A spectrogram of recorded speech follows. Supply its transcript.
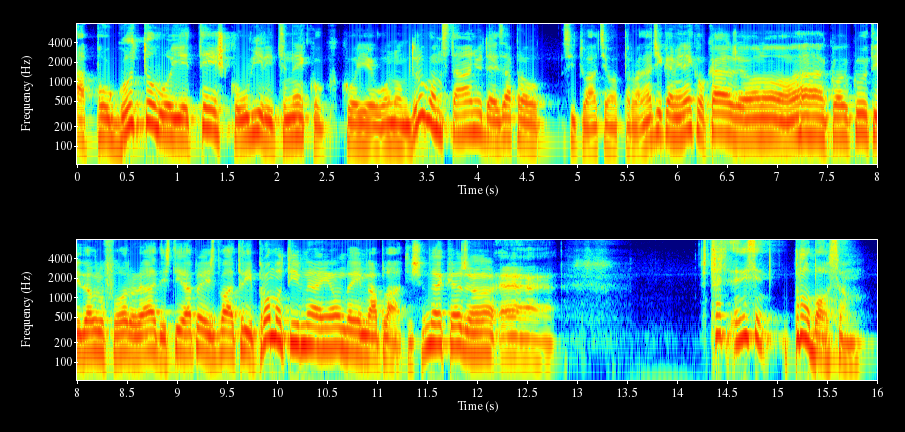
a pogotovo je teško uvjeriti nekog koji je u onom drugom stanju da je zapravo situacija ova prva. Znači kad mi neko kaže ono, a, koliko ti dobru foru radiš, ti napraviš dva, tri promotivna i onda im naplatiš. Onda ja kažem ono, e, šta, mislim, probao sam,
